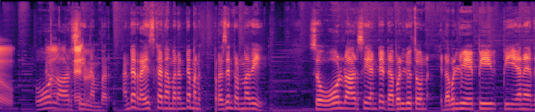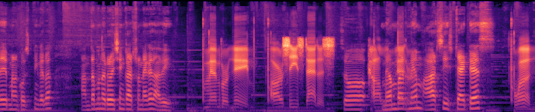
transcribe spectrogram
no. Old RC number అంటే రైస్ కార్డ్ నెంబర్ అంటే మనకు ప్రజెంట్ ఉన్నది సో ఓల్డ్ ఆర్సీ అంటే డబ్ల్యూతో డబ్ల్యూఏపీపీ అనేది మనకు వస్తుంది కదా అంతమంది రేషన్ కార్డ్స్ ఉన్నాయి కదా అది. So member. Name RC status 1.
